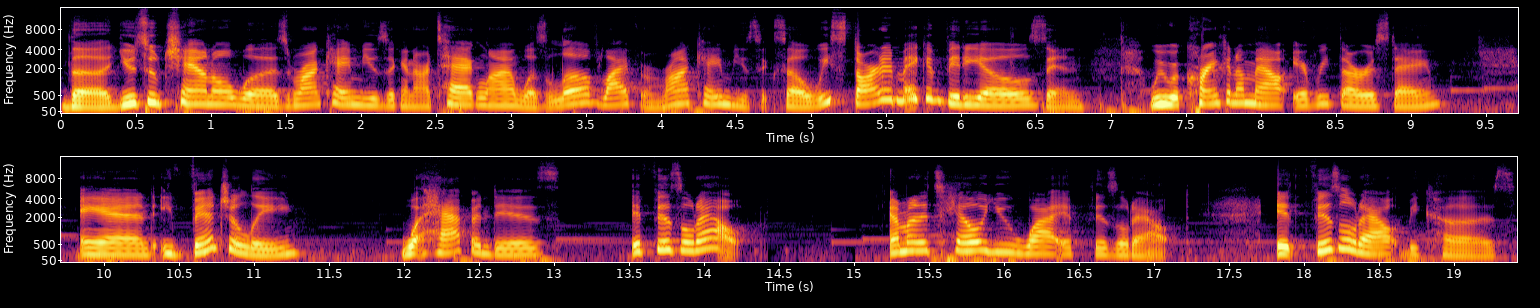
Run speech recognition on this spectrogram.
The YouTube channel was Ron K Music, and our tagline was Love, Life, and Ron K Music. So we started making videos and we were cranking them out every Thursday. And eventually, what happened is it fizzled out. I'm going to tell you why it fizzled out. It fizzled out because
